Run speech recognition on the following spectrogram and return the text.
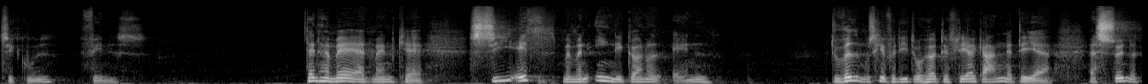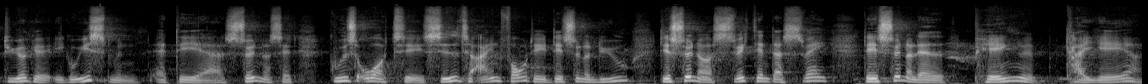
til Gud findes. Den her med, at man kan sige et, men man egentlig gør noget andet. Du ved måske, fordi du har hørt det flere gange, at det er, er synd at dyrke egoismen, at det er synd at sætte Guds ord til side til egen fordel, det er synd at lyve, det er synd at svigte den, der er svag, det er synd at lade penge, karriere,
